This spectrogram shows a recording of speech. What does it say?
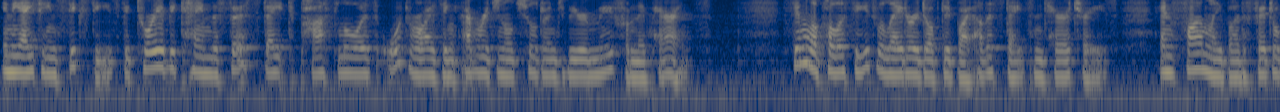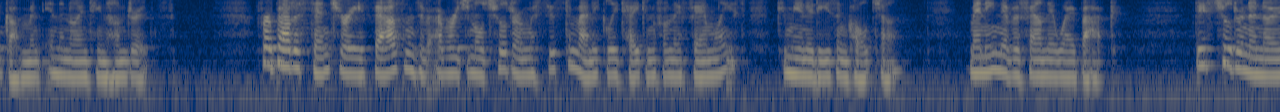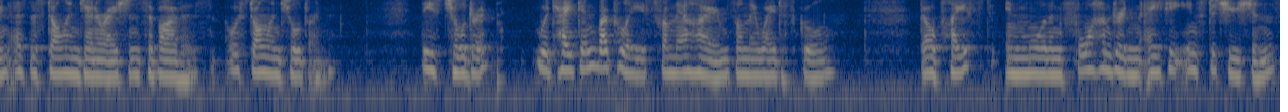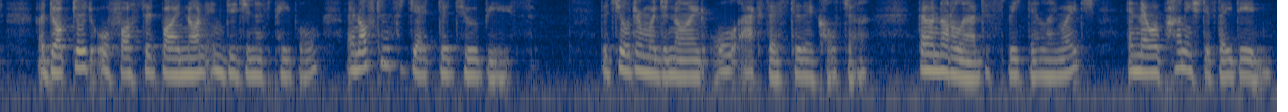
In the 1860s, Victoria became the first state to pass laws authorising Aboriginal children to be removed from their parents. Similar policies were later adopted by other states and territories, and finally by the federal government in the 1900s. For about a century, thousands of Aboriginal children were systematically taken from their families, communities, and culture. Many never found their way back. These children are known as the Stolen Generation survivors, or stolen children. These children were taken by police from their homes on their way to school. They were placed in more than 480 institutions adopted or fostered by non Indigenous people and often subjected to abuse. The children were denied all access to their culture. They were not allowed to speak their language and they were punished if they did.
